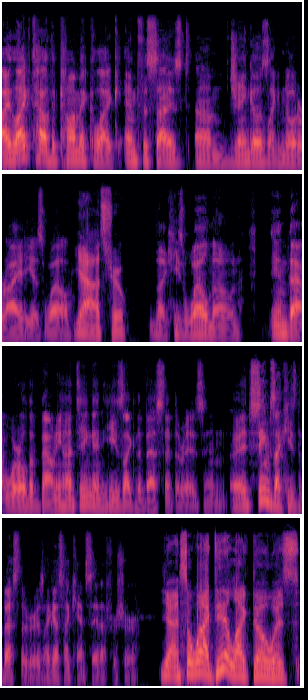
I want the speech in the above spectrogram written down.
I liked how the comic like emphasized um, Jango's like notoriety as well. Yeah, that's true. Like he's well known in that world of bounty hunting, and he's like the best that there is. And it seems like he's the best that there is. I guess I can't say that for sure. Yeah, and so what I didn't like though was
